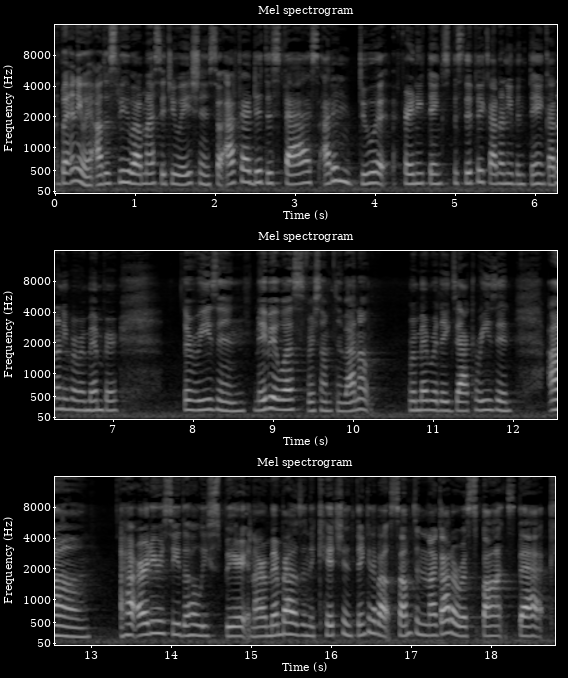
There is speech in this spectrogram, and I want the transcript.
but anyway, I'll just speak about my situation. So after I did this fast, I didn't do it for anything specific. I don't even think, I don't even remember the reason. Maybe it was for something, but I don't remember the exact reason. Um, I had already received the Holy Spirit, and I remember I was in the kitchen thinking about something, and I got a response back.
